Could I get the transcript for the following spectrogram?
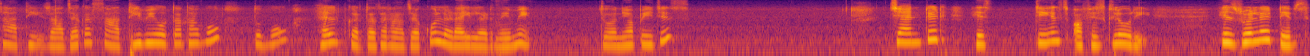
साथी राजा का साथी भी होता था वो तो वो हेल्प करता था राजा को लड़ाई लड़ने में तो on your pages chanted his tales of his glory His relatives,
